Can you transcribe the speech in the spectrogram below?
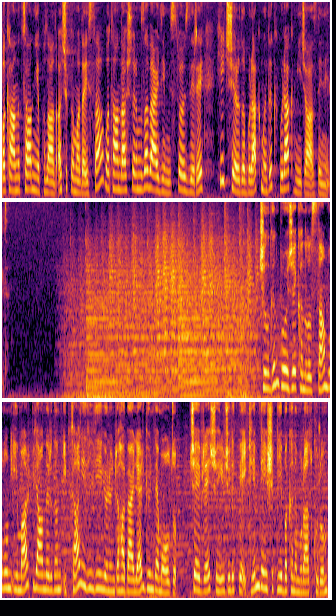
Bakanlıktan yapılan açıklamada ise vatandaşlarımıza verdiğimiz sözleri hiç yarıda bırakmadık, bırakmayacağız denildi. Çılgın proje Kanal İstanbul'un imar planlarının iptal edildiği yönünde haberler gündem oldu. Çevre, Şehircilik ve İklim Değişikliği Bakanı Murat Kurum,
